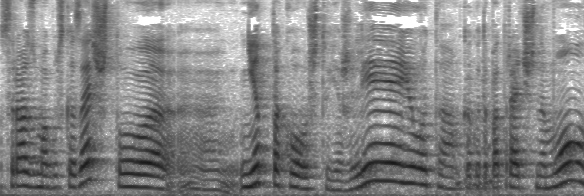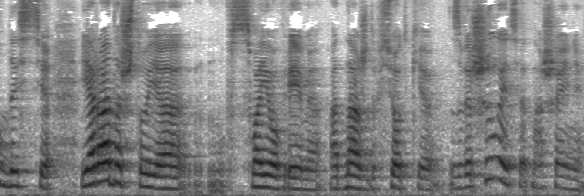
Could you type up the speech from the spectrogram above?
сразу могу сказать, что э, нет такого, что я жалею, там, какой-то потраченной молодости. Я рада, что я в свое время однажды все-таки завершила эти отношения.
